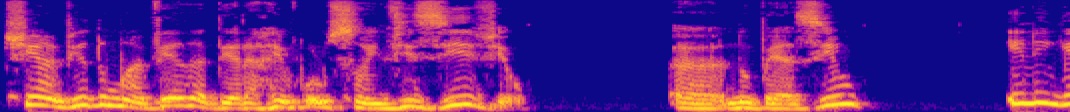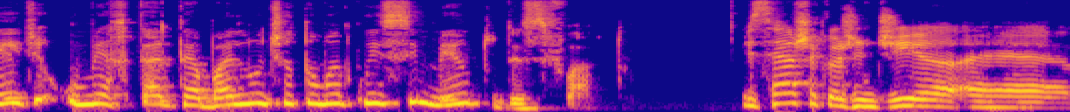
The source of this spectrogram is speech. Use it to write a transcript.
Tinha havido uma verdadeira revolução invisível uh, no Brasil e ninguém, o mercado de trabalho não tinha tomado conhecimento desse fato. E você acha que hoje em dia é,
